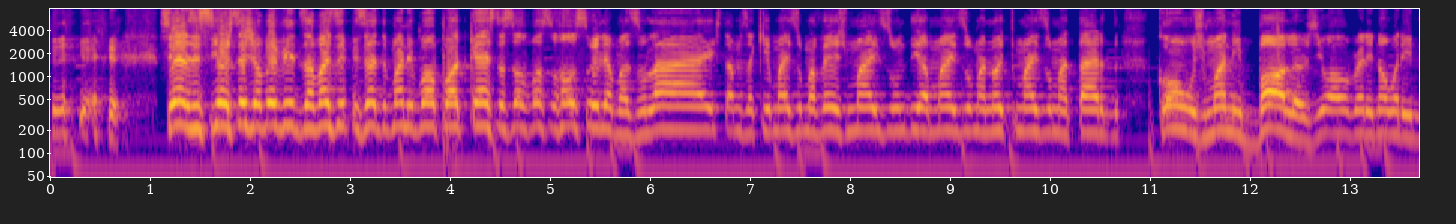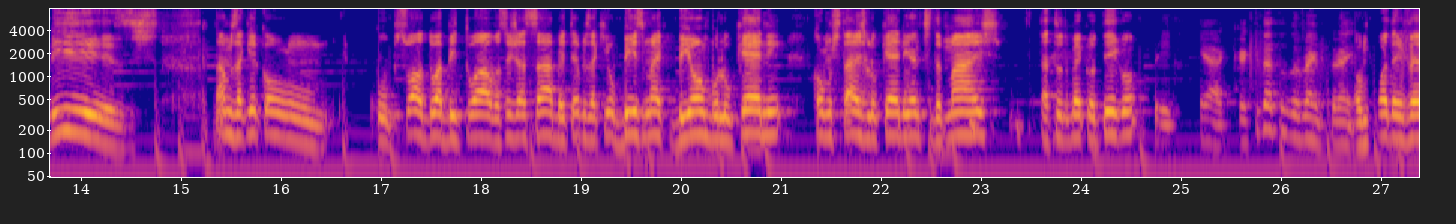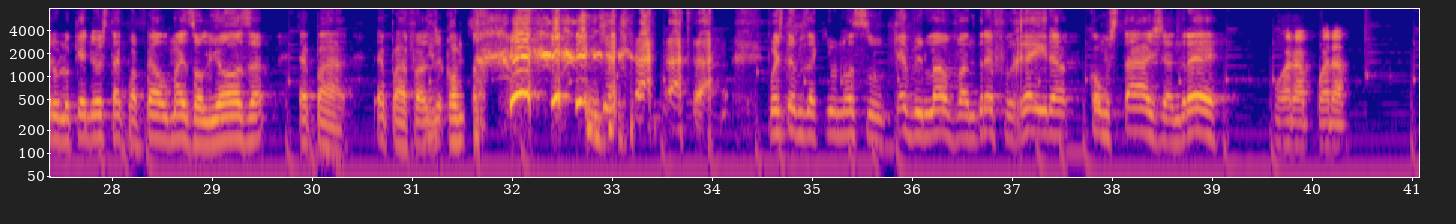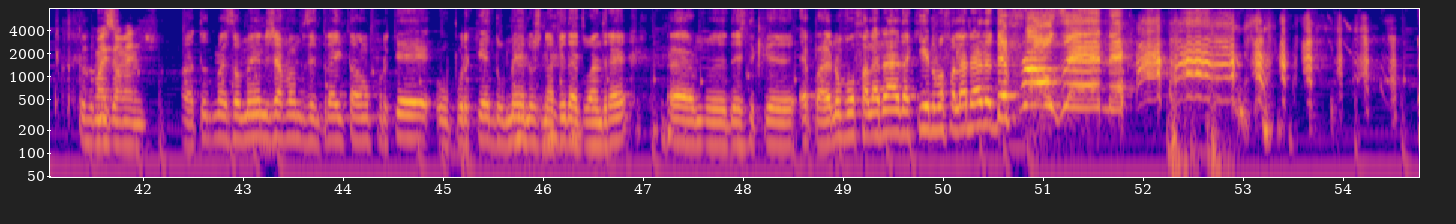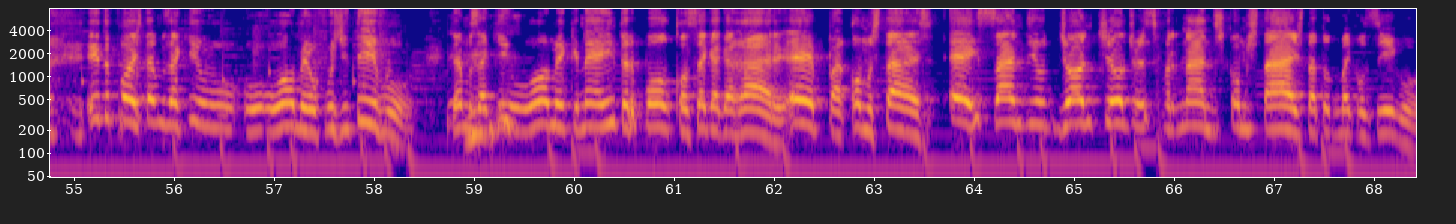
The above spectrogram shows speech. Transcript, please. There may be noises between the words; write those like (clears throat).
(laughs) Senhoras e senhores, sejam bem-vindos a mais um episódio do Moneyball Podcast. Eu sou o vosso host William Azulay. Estamos aqui mais uma vez, mais um dia, mais uma noite, mais uma tarde com os Moneyballers. You already know what it is. Estamos aqui com o pessoal do habitual, vocês já sabem. Temos aqui o Bismack Biombo Luqueni. Como estás, Luqueni? Antes de mais, está tudo bem contigo? Yeah, aqui está tudo bem por aí. Como podem ver, o Luqueni hoje está com a pele mais oleosa. É para é para fazer como. (laughs) Depois temos aqui o nosso Kevin Love, André Ferreira. Como estás, André? What up, what up? Tudo mais ou menos. Ah, tudo mais ou menos. Já vamos entrar então porque, o porquê do menos na vida do André. Um, desde que. Epá, eu não vou falar nada aqui, não vou falar nada de Frozen! (laughs) e depois temos aqui o, o, o homem, o fugitivo. Temos aqui o homem que nem a Interpol consegue agarrar. Epa, como estás? Ei, Sandio John Childress Fernandes, como estás? Está tudo bem consigo?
